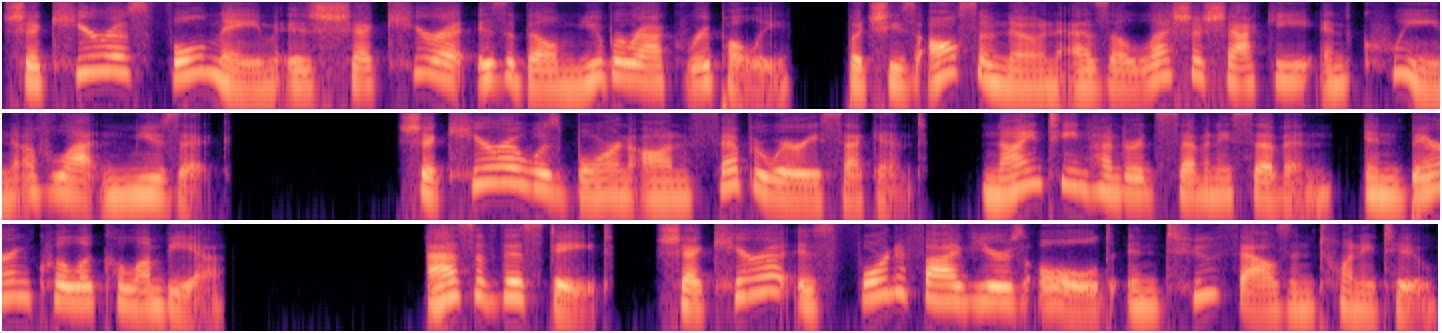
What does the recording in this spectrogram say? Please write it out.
Shakira's full name is Shakira Isabel Mebarak Ripoll, but she's also known as Alessia Shaki and Queen of Latin Music. Shakira was born on February 2, 1977, in Barranquilla, Colombia. As of this date, Shakira is 45 years old in 2022.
